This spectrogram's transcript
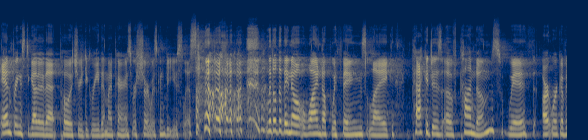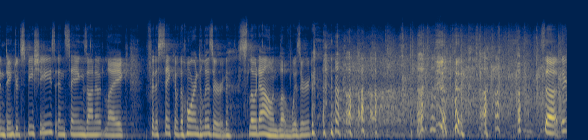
and brings together that poetry degree that my parents were sure was going to be useless. Little did they know it would wind up with things like packages of condoms with artwork of endangered species and sayings on it like, for the sake of the horned lizard, slow down, love wizard. so they're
